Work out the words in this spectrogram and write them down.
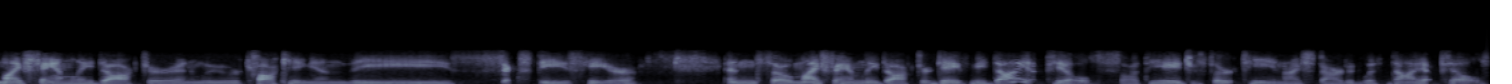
my family doctor, and we were talking in the 60s here. And so my family doctor gave me diet pills. So at the age of 13, I started with diet pills.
